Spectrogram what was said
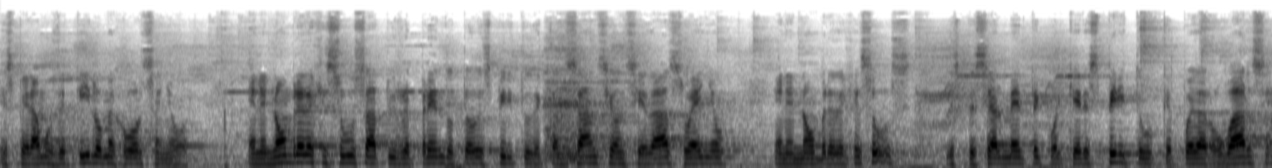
Esperamos de ti lo mejor, Señor. En el nombre de Jesús, ato y reprendo todo espíritu de cansancio, ansiedad, sueño en el nombre de Jesús, especialmente cualquier espíritu que pueda robarse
